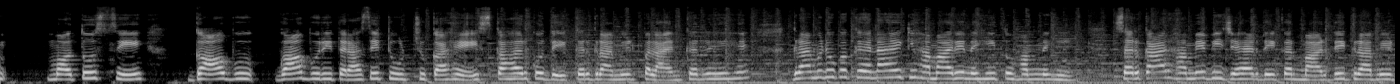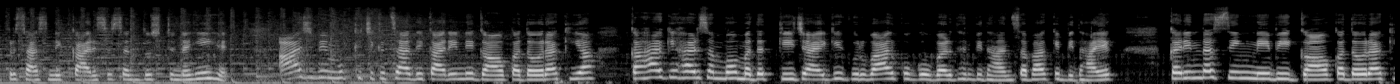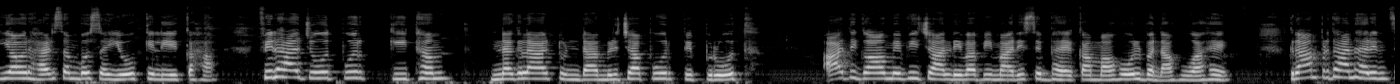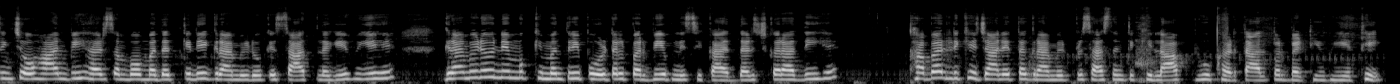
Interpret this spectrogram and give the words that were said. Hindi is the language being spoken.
मौतों से गाँव गाँव बुरी तरह से टूट चुका है। इस कहर को देखकर ग्रामीण पलायन कर रहे हैं। ग्रामीणों का कहना है कि हमारे नहीं तो हम नहीं। सरकार हमें भी जहर देकर मार दे। ग्रामीण प्रशासनिक कार्य से संतुष्ट नहीं है। आज भी मुख्य चिकित्सा अधिकारी ने गाँव का दौरा किया। कहा कि हर संभव मदद की जाएगी। गुरुवार को गोवर्धन विधानसभा के विधायक करिंदर सिंह ने भी गाँव का दौरा किया और हर संभव सहयोग के लिए कहा। फ़िलहाल जोधपुर कीठम, नगला, टुंडा, मिर्जापुर पिपरोथ आदि गाँव में भी जानलेवा बीमारी से भय का माहौल बना हुआ है। ग्राम प्रधान हरिंद्र सिंह चौहान भी हर संभव मदद के लिए ग्रामीणों के साथ लगे हुए हैं। ग्रामीणों ने मुख्यमंत्री पोर्टल पर भी अपनी शिकायत दर्ज करा दी है। खबर लिखे जाने तक ग्रामीण प्रशासन के खिलाफ भूख हड़ताल पर बैठे हुए थे।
